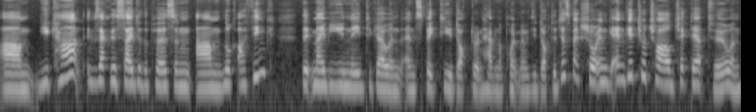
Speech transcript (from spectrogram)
Um, you can't exactly say to the person, um, "Look, I think." That maybe you need to go and, and speak to your doctor and have an appointment with your doctor. Just make sure and, and get your child checked out too, and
